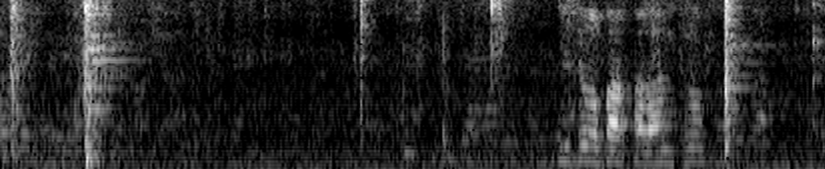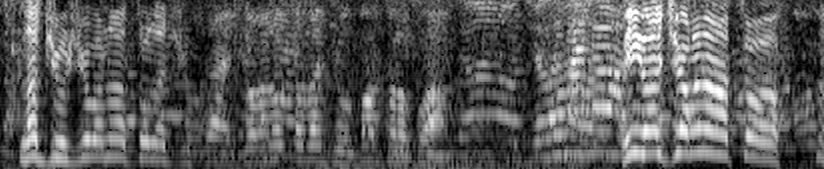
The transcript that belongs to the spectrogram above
Chi se lo pappa l'altro? Laggiù, il giovanotto laggiù. Dai, giovanotto laggiù, portalo qua. Viva il giovanotto!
